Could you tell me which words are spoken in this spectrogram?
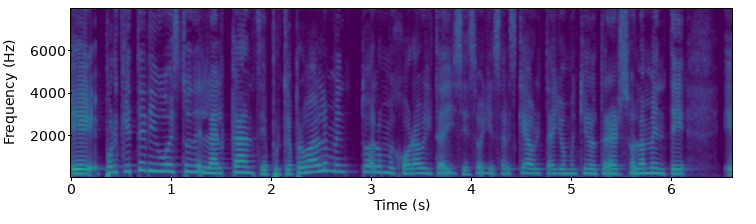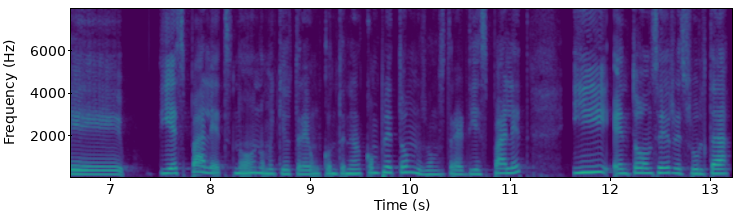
Eh, ¿Por qué te digo esto del alcance? Porque probablemente tú a lo mejor ahorita dices, oye, ¿sabes qué? Ahorita yo me quiero traer solamente... Eh, 10 pallets, ¿no? No me quiero traer un contenedor completo, nos vamos a traer 10 pallets. Y entonces resulta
